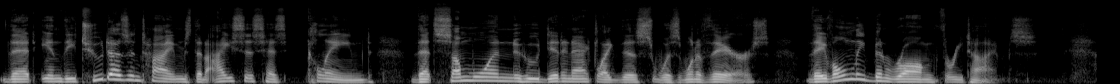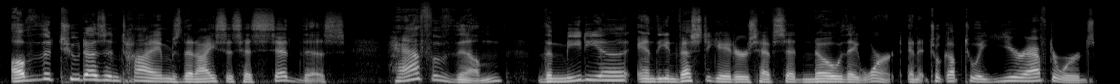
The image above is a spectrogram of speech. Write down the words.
that in the two dozen times that ISIS has claimed that someone who did an act like this was one of theirs, they've only been wrong three times. Of the two dozen times that ISIS has said this, half of them, the media and the investigators have said no, they weren't. And it took up to a year afterwards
